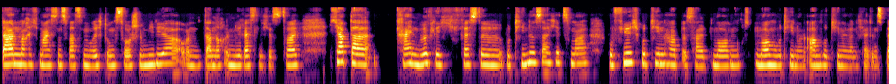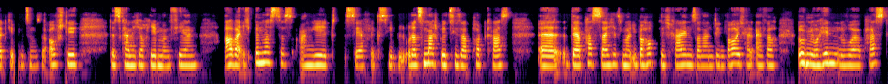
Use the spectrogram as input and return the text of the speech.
Dann mache ich meistens was in Richtung Social Media und dann noch irgendwie restliches Zeug. Ich habe da keine wirklich feste Routine, sage ich jetzt mal. Wofür ich Routine habe, ist halt Morgen, Morgenroutine und Abendroutine, wenn ich halt ins Bett gehe bzw. aufstehe. Das kann ich auch jedem empfehlen. Aber ich bin, was das angeht, sehr flexibel. Oder zum Beispiel jetzt dieser Podcast, äh, der passt, sage ich jetzt mal, überhaupt nicht rein, sondern den baue ich halt einfach irgendwo hin, wo er passt.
